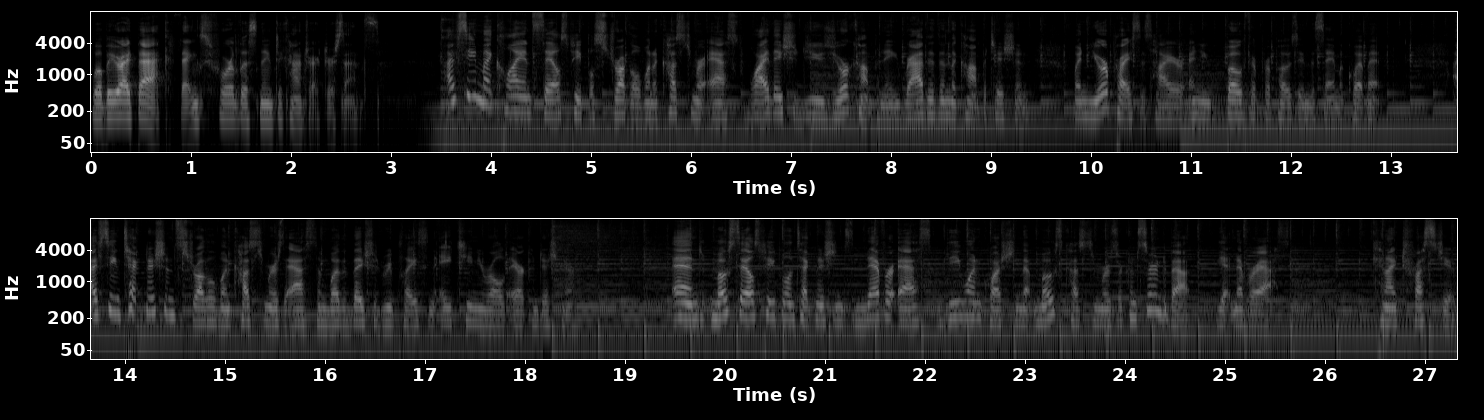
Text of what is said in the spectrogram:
We'll be right back. Thanks for listening to Contractor Sense. I've seen my clients' salespeople struggle when a customer asks why they should use your company rather than the competition when your price is higher and you both are proposing the same equipment. I've seen technicians struggle when customers ask them whether they should replace an 18 year old air conditioner. And most salespeople and technicians never ask the one question that most customers are concerned about, yet never ask Can I trust you?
